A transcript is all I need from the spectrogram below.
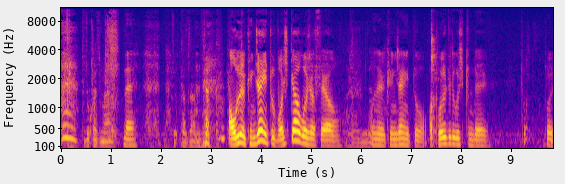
부족하지만. 네. 주- 감사합니다. 아, 오늘 굉장히 또 멋있게 하고 오셨어요. 아, 오늘 굉장히 또 어, 보여드리고 싶은데. 보, 보,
